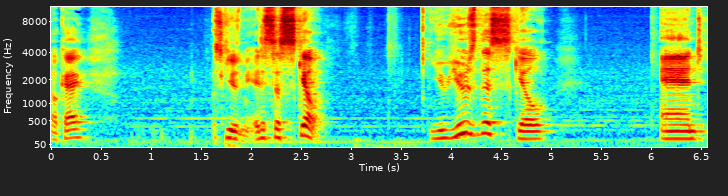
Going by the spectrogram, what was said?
okay? Excuse me it's a skill. You use this skill and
